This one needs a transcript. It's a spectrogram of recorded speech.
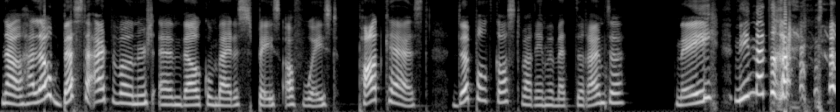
Nou, hallo beste aardbewoners en welkom bij de Space of Waste podcast. De podcast waarin we met de ruimte... Nee, niet met de ruimte.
